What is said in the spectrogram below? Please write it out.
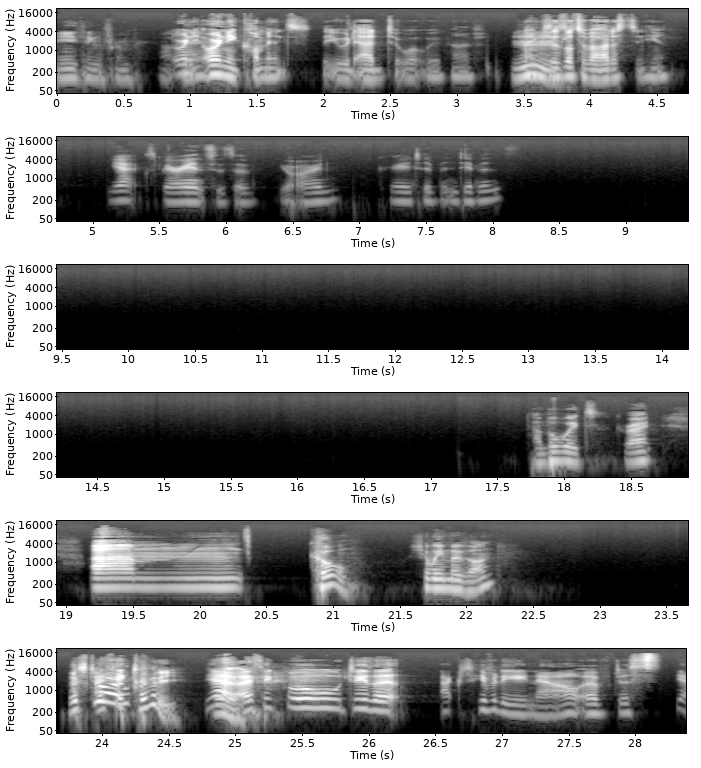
Anything from or any, or any comments that you would add to what we're kind of. Mm. there's lots of artists in here. Yeah, experiences of your own creative endeavors. Tumbleweeds, great. Um, cool. Should we move on? Let's do I an think- activity. Yeah, I think we'll do the activity now of just yeah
